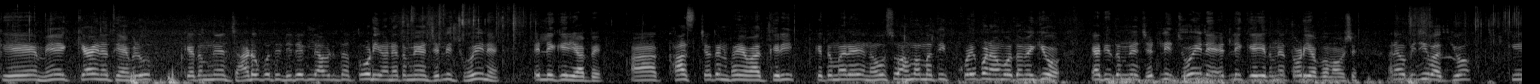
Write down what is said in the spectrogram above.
કે મેં ક્યાંય નથી સાંભળ્યું કે તમને ઝાડ ઉપરથી ડિરેક્ટલી આવડી રીતે તોડી અને તમને જેટલી જોઈને એટલી કેરી આપે. આ ખાસ ચેતનભાઈએ વાત કરી કે તમારે નવસો આંબામાંથી કોઈ પણ આંબો તમે કહો ત્યાંથી તમને જેટલી જોઈને એટલી કેરી તમને તોડી આપવામાં આવશે. અને બીજી વાત કહો કે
